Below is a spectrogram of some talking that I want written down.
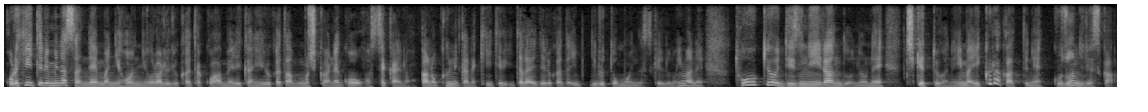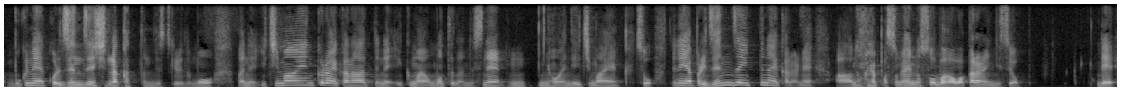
これ聞いてる皆さんね、まあ、日本におられる方こうアメリカにいる方もしくはねこう世界の他の国から聞いていただいてる方いると思うんですけれども今ね東京ディズニーランドのねチケットがね今いくらかってねご存知ですか？僕ねこれ全然知らなかったんですけれども、まあね、1万円くらいかなってね行く前思ってたんですね、うん、日本円で1万円。そう。でねやっぱり全然行ってないからねあのやっぱその辺の相場がわからないんですよ。で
